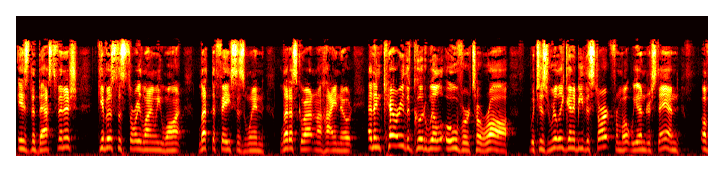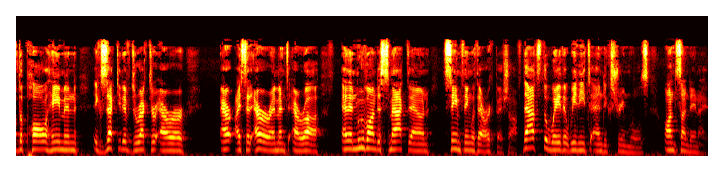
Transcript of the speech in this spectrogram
is the best finish. Give us the storyline we want. Let the faces win. Let us go out on a high note and then carry the goodwill over to Raw, which is really going to be the start from what we understand of the Paul Heyman executive director error. Er, I said error, I meant era. And then move on to SmackDown. Same thing with Eric Bischoff. That's the way that we need to end Extreme Rules on Sunday night.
